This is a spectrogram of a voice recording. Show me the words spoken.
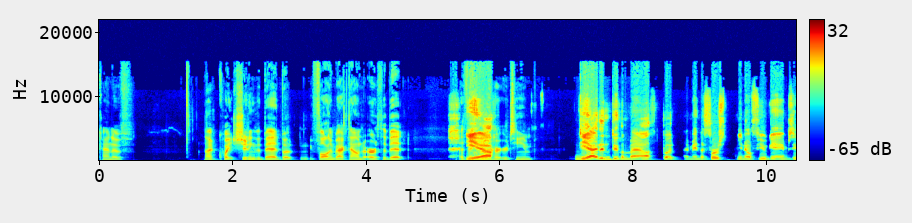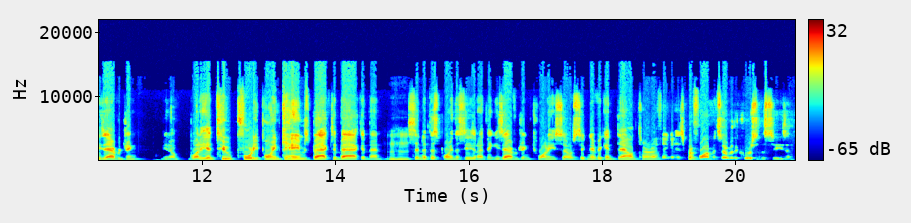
kind of not quite shitting the bed, but falling back down to earth a bit. I think Yeah. really hurt your team. Yeah, I didn't do the math, but I mean, the first you know few games he's averaging, you know, what he had two 40 point games back to back, and then hmm sitting at this point in the season, I think he's averaging 20. So significant downturn, I think, in his performance over the course of the season.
